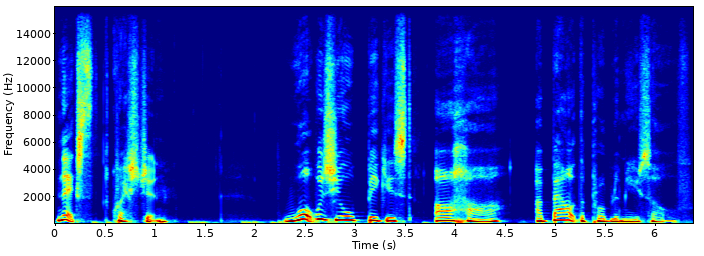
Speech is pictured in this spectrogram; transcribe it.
Next question What was your biggest aha about the problem you solve?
